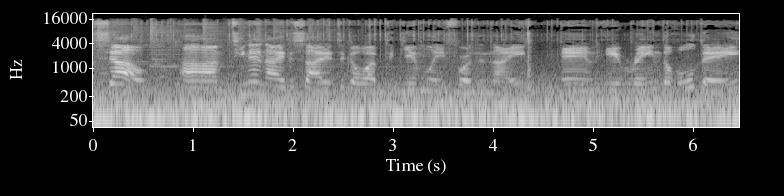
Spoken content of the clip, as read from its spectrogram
So, um, Tina and I decided to go up to Gimli for the night, and it rained the whole day,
